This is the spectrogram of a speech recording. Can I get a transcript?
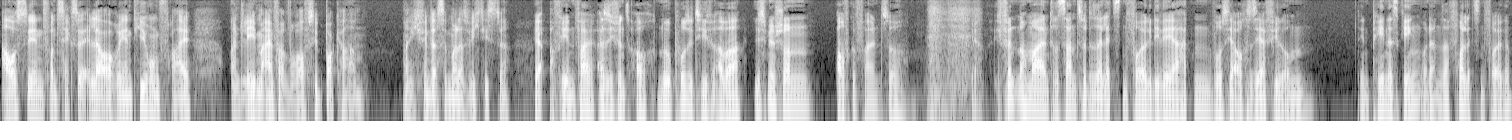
Aussehen, von sexueller Orientierung frei und leben einfach, worauf sie Bock haben. Und ich finde das immer das Wichtigste. Ja, auf jeden Fall. Also ich finde es auch nur positiv, aber ist mir schon aufgefallen. So. Ja. Ich finde nochmal interessant zu dieser letzten Folge, die wir ja hatten, wo es ja auch sehr viel um den Penis ging, oder in unserer vorletzten Folge.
